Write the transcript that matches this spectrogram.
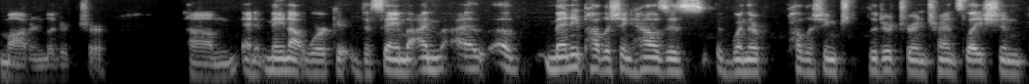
modern literature. Um, and it may not work the same. I'm I, uh, many publishing houses when they're publishing literature and translation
